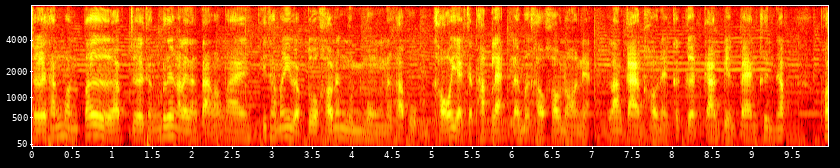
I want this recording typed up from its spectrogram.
เจอทั้งมอนเตอร์ครับเจอทั้งเรื่องอะไรต่างๆ มากมาย ที่ทำให้แบบตัวเขาเนี่ยงุนงงนะครับผมเขาก็อยากจะพักแล้วและเมื่อเขาเข้านอนเนี่ยร่างกายของเขาเนี่ยก็เกิดการเปลี่ยนแปลงขึ้นครับพอ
